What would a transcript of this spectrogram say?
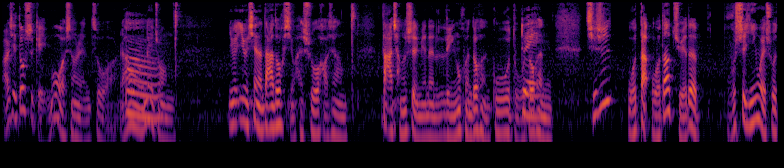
而且都是给陌生人做，然后嗯那种，因为因为现在大家都喜欢说，好像大城市里面的灵魂都很孤独，都很。其实我倒我倒觉得不是因为说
